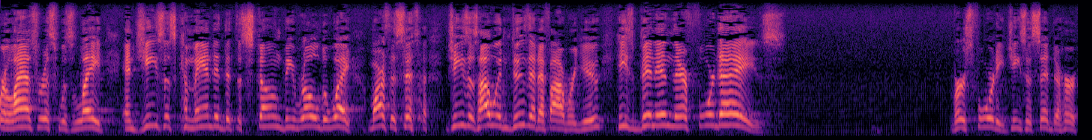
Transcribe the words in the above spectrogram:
where Lazarus was laid. And Jesus commanded that the stone be rolled away. Martha says, Jesus, I wouldn't do that if I were you. He's been in there four days. Verse 40, Jesus said to her,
